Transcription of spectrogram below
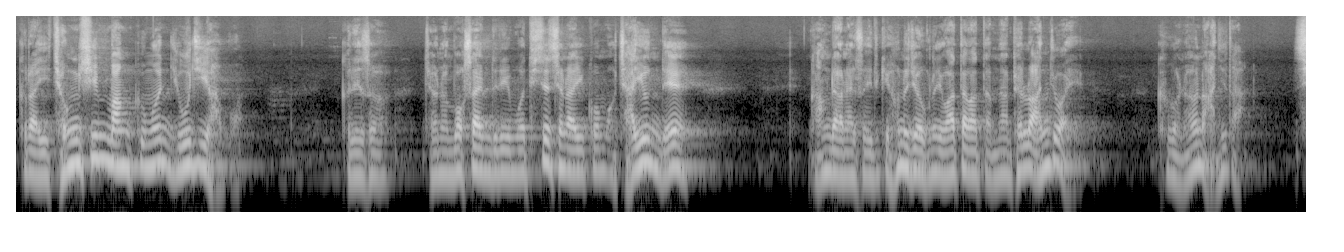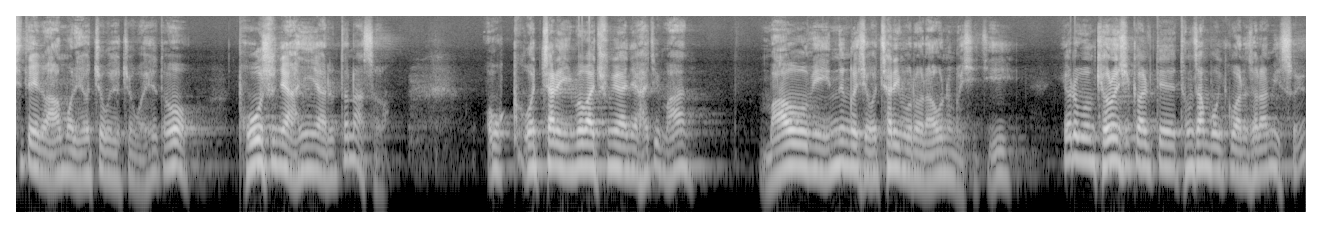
그러나 이 정신만큼은 유지하고, 그래서 저는 목사님들이 뭐 티셔츠나 입고 막 자유인데, 강단에서 이렇게 흐느져 흐느져 왔다 갔다 하면 난 별로 안 좋아해. 그거는 아니다. 시대가 아무리 어쩌고 저쩌고 해도 보수냐 아니냐를 떠나서 옷차림이 뭐가 중요하냐 하지만 마음이 있는 것이 옷차림으로 나오는 것이지. 여러분 결혼식 갈 때 등산복 입고 가는 사람이 있어요?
